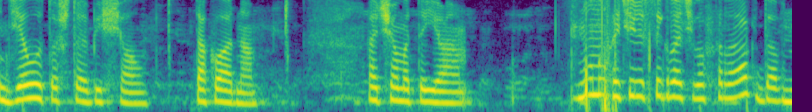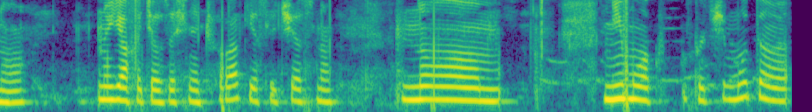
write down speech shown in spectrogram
делаю то, что обещал. Так, ладно. О чем это я? Ну, мы хотели сыграть во фраг давно. Но я хотел заснять фраг, если честно. Но не мог. Почему-то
